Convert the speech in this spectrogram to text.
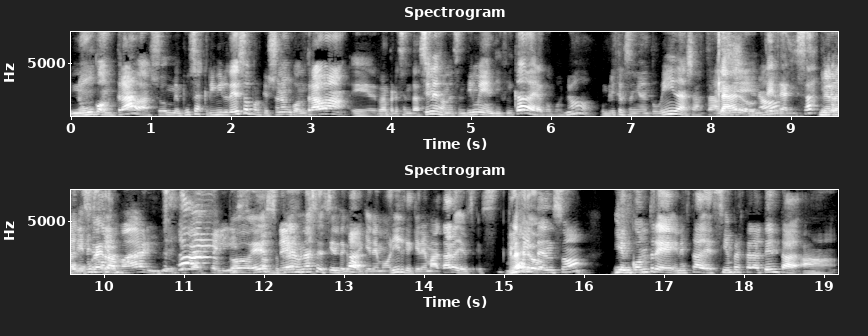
no encontraba, yo me puse a escribir de eso porque yo no encontraba eh, representaciones donde sentirme identificada, era como, no, cumpliste el sueño de tu vida, ya está. Claro, ¿no? te realizaste. Me mujer. amar y estar feliz. todo eso, contenta. claro, una se siente que se quiere morir, que quiere matar, es, es Claro. muy intenso. Y encontré en esta de siempre estar atenta a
